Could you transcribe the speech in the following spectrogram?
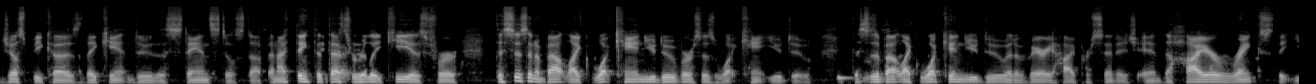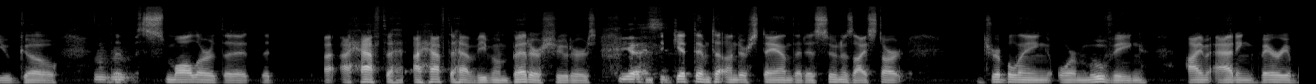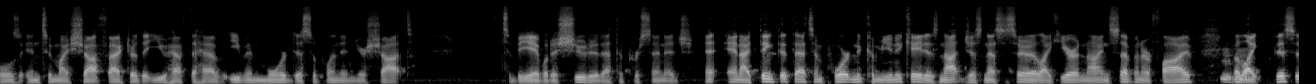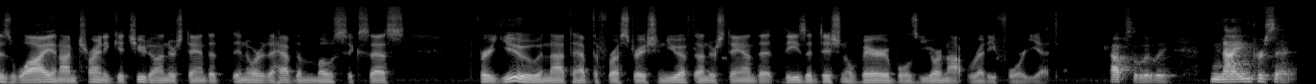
just because they can't do the standstill stuff. And I think that that's really key is for this isn't about like what can you do versus what can't you do. This is about like what can you do at a very high percentage and the higher ranks that you go, mm-hmm. the smaller the the I have to I have to have even better shooters yes. and to get them to understand that as soon as I start dribbling or moving I'm adding variables into my shot factor that you have to have even more discipline in your shot to be able to shoot it at the percentage. And, and, I think that that's important to communicate is not just necessarily like you're a nine, seven, or 5 mm-hmm. but like this is why. And I'm trying to get you to understand that in order to have the most success for you and not to have the frustration, you have to understand that these additional variables you're not ready for yet. Absolutely. 9%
